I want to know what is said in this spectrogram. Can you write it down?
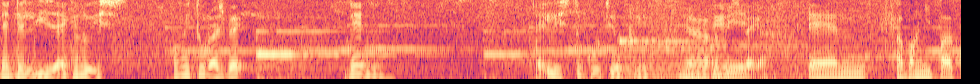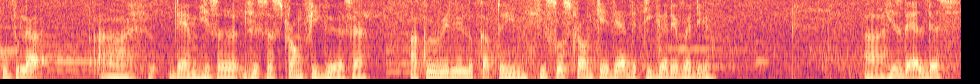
Then the least that I can do is For me to rush back Then At least to go to your grave Yeah, Pay habis- respect lah And abang ipar aku pula uh, Damn he's a He's a strong figure sah. Aku really look up to him. He's so strong. Okay dia ada tiga adik-beradik uh, He's the eldest.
